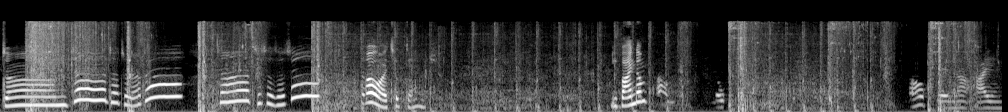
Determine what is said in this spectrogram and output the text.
Dun, dun, dun, dun, dun, dun, dun, dun, dun. Oh, I took damage. You find them? Oh, nope. I hope they're not hiding.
